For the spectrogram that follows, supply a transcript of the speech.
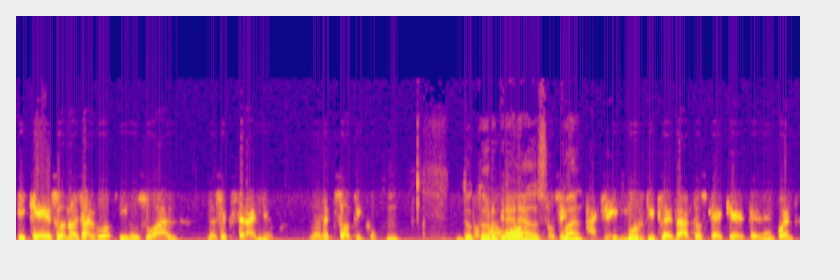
y que eso no es algo inusual, no es extraño, no es exótico. Mm. Doctor Granados, aquí hay múltiples datos que hay que tener en cuenta.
